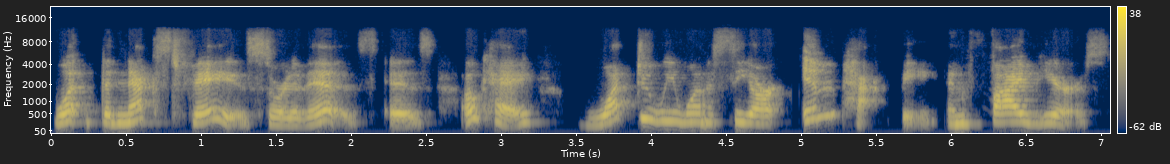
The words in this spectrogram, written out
What the next phase sort of is is okay what do we want to see our impact be in five years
